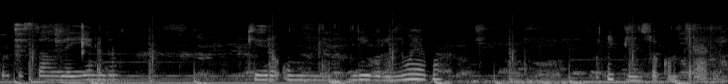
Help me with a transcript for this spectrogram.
porque he estado leyendo. Quiero un libro nuevo y pienso comprarlo.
